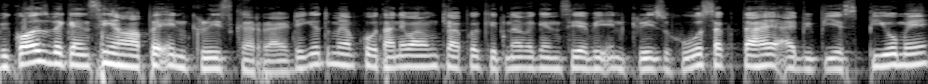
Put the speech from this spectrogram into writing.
बिकॉज़ वैकेंसी यहाँ पे इंक्रीज़ कर रहा है, ठीक है? तो मैं आपको बताने वाला हूँ कि आपका कितना वैकेंसी अभी इंक्रीज़ हो सकता है I B P S P O में।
